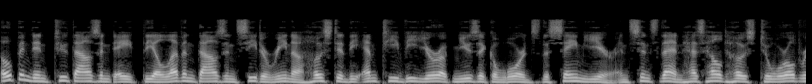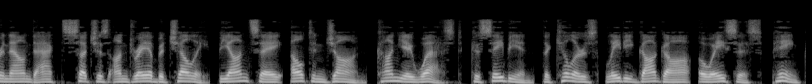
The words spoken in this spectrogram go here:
Opened in 2008 the 11,000-seat arena hosted the MTV Europe Music Awards the same year and since then has held host to world-renowned acts such as Andrea Bocelli, Beyoncé, Elton John, Kanye West, Kasabian, The Killers, Lady Gaga, Oasis, Pink,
